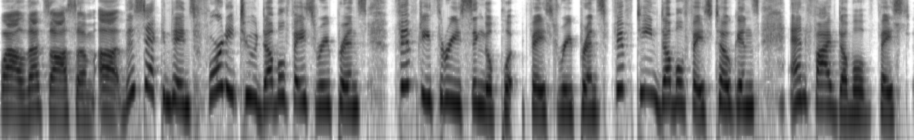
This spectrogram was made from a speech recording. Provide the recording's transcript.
Wow, that's awesome. Uh, this deck contains 42 double face reprints, 53 single pl- faced reprints, 15 double faced tokens, and 5 double faced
